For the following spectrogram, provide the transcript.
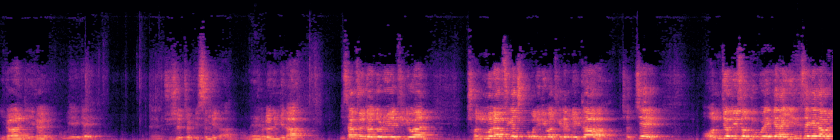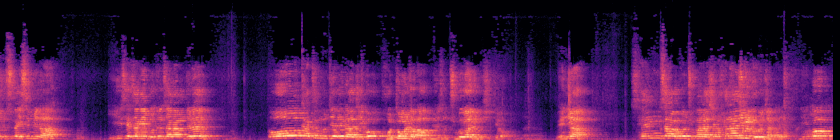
이러한 일을 우리에게 예, 주실 줄 믿습니다. 아멘. 결론입니다. 이 삼순 전도를 위해 필요한 전문 합숙의 축복을 누리면 어떻게 됩니까? 첫째, 언제 어디서 누구에게나 인생의 답을 줄 수가 있습니다. 이 세상의 모든 사람들은 똑같은 문제를 가지고 고통을 당하면서 죽어가는 것이죠. 왜냐? 생사하고 주관하신 하나님을 모르잖아요. 그리고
